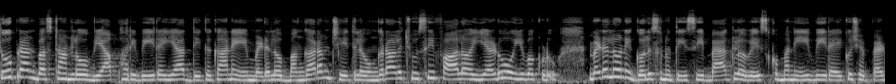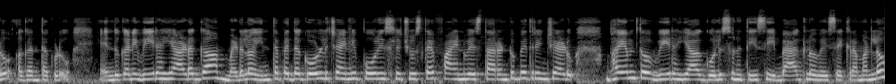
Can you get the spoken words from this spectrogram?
తూప్రాన్ బస్టాండ్లో వ్యాపారి వీరయ్య దిగగానే మెడలో బంగారం చేతిలో ఉంగరాలు చూసి ఫాలో అయ్యాడు ఓ యువకుడు. మెడలోని గొలుసును తీసి బ్యాగ్లో వేసుకోమని వీరయ్యకు చెప్పాడు అగంతకుడు. ఎందుకని వీరయ్య అడగ్గా? మెడలో ఇంత పెద్ద గోల్డ్ చైన్ని పోలీసులు చూస్తే ఫైన్ వేస్తారంటూ బెదిరించాడు. భయంతో వీరయ్య గొలుసును తీసి బ్యాగ్లో వేసే క్రమంలో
